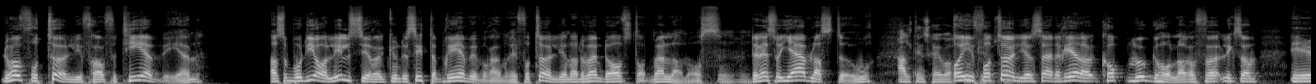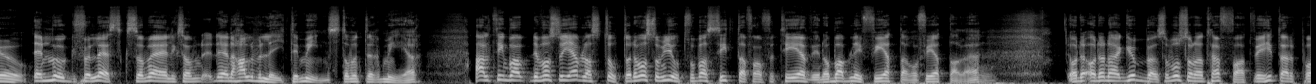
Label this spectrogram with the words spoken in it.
du har en fåtölj framför tvn. Alltså både jag och lillsyrran kunde sitta bredvid varandra i fåtöljen när det var ändå avstånd mellan oss. Mm. Den är så jävla stor. Allting ska ju vara Och i nu. fåtöljen så är det redan mugghållare för liksom Ew. en mugg för läsk som är liksom, det är en halv liter minst om inte mer. Allting bara, det var så jävla stort och det var som gjort för att bara sitta framför tvn och bara bli fetare och fetare. Och, det, och den här gubben som också har träffat, vi hittade på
